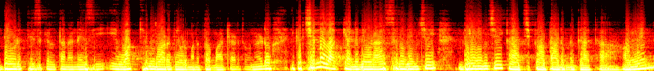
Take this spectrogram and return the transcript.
దేవుడు తీసుకెళ్తాననేసి ఈ వాక్యం ద్వారా దేవుడు మనతో మాట్లాడుతూ ఉన్నాడు. ఇక చిన్న వాక్యాన్ని దేవుడు ఆశీర్వదించి దీవించి కాచి కాపాడును గాక. ఆమేన్.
